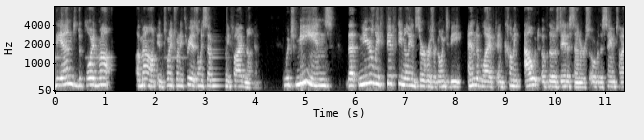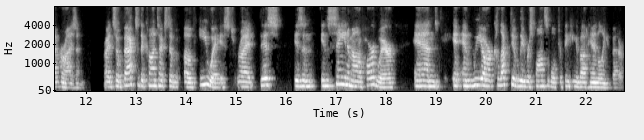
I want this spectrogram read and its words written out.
the end deployed amount, amount in 2023 is only 75 million, which means that nearly 50 million servers are going to be end of life and coming out of those data centers over the same time horizon, right? So back to the context of, of e-waste, right? This is an insane amount of hardware and, and we are collectively responsible for thinking about handling it better.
